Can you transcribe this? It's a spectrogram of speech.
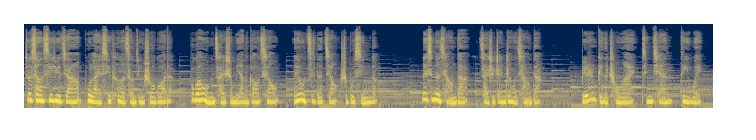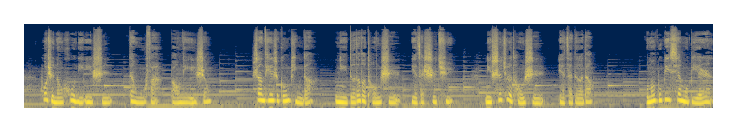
就像戏剧家布莱希特曾经说过的：“不管我们踩什么样的高跷，没有自己的脚是不行的。内心的强大才是真正的强大。别人给的宠爱、金钱、地位，或许能护你一时，但无法保你一生。”上天是公平的，你得到的同时也在失去，你失去的同时也在得到。我们不必羡慕别人，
